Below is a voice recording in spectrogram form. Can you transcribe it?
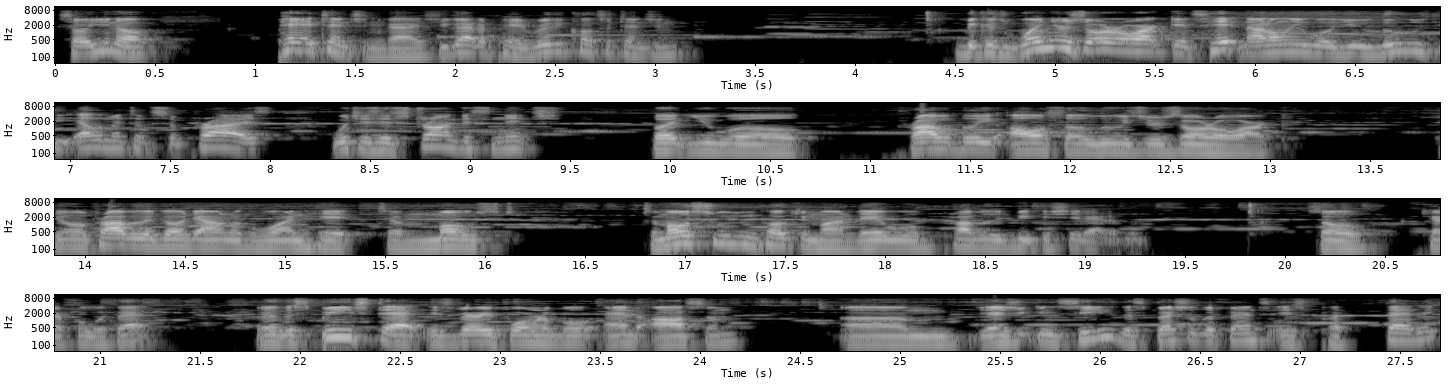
So you know, pay attention, guys. You got to pay really close attention because when your Zoroark gets hit, not only will you lose the element of surprise, which is his strongest niche, but you will probably also lose your Zoroark. He will probably go down with one hit to most to most sweeping Pokemon. They will probably beat the shit out of him. So careful with that. Uh, the speed stat is very formidable and awesome. Um, as you can see, the special defense is pathetic.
